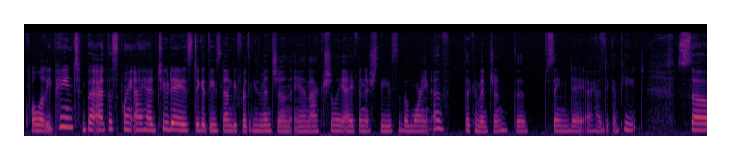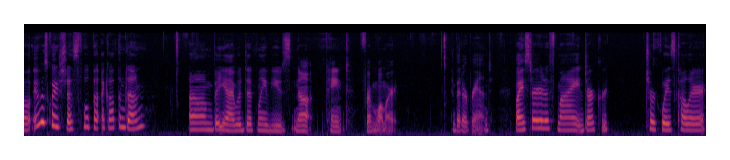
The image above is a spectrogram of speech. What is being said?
quality paint, but at this point I had two days to get these done before the convention, and actually I finished these the morning of the convention, the same day I had to compete. So it was quite stressful, but I got them done. Um, but yeah, I would definitely use not paint from Walmart, a better brand. But I started with my darker turquoise color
